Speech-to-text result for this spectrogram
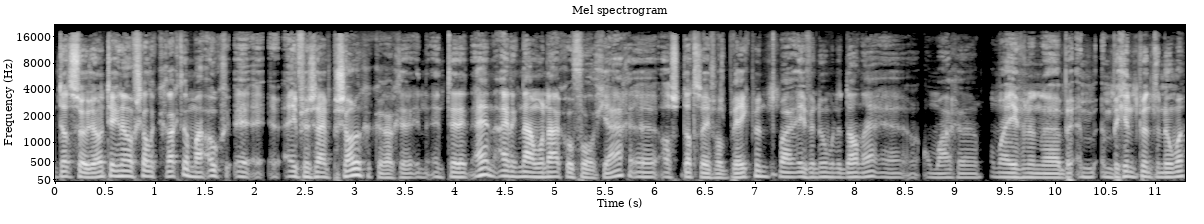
dat is sowieso een tegenovergestelde karakter. Maar ook even zijn persoonlijke karakter. In, in, en eigenlijk na Monaco vorig jaar. als, dat is even als breekpunt. Maar even noemen we dan. Hè, om, maar, om maar even een, een, een beginpunt te noemen.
